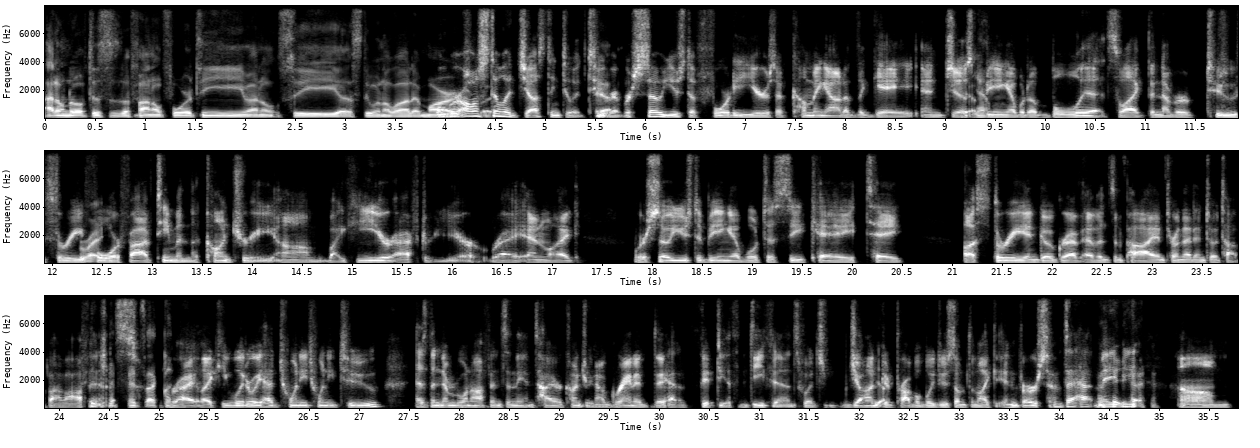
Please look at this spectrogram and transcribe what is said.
I don't know if this is the Final Four team. I don't see us doing a lot at March. Well, we're all but, still adjusting to it too. Yeah. Right? We're so used to 40 years of coming out of the gate and just yeah. being able to blitz like the number two, three, right. four, five team in the country, um, like year after year, right? And like we're so used to being able to see K take us three and go grab Evans and Pye and turn that into a top five offense. exactly. Right. Like he literally had 2022 as the number one offense in the entire country. Now, granted, they had a 50th defense, which Jon could probably do something like inverse of that, maybe. yeah. Um,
